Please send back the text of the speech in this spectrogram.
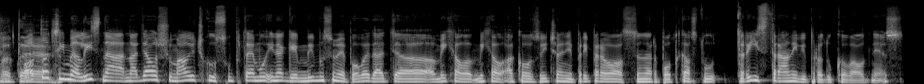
Je... Otočíme list na, na ďalšiu maličkú subtému, inak my musíme povedať, uh, Michal, Michal ako zvyčajne pripravoval scenár podcastu, tri strany vyprodukoval dnes.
